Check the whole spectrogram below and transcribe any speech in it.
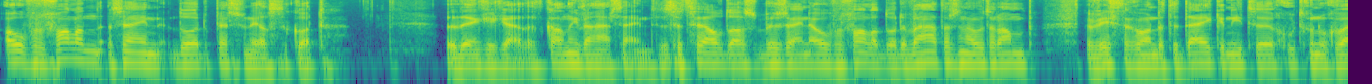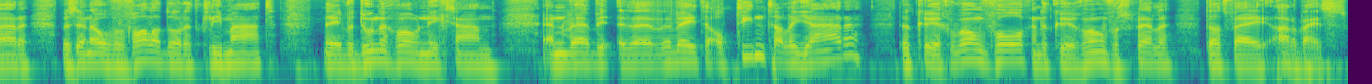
overvallen zijn door de personeelstekorten. Dan denk ik, ja, dat kan niet waar zijn. Het is hetzelfde als we zijn overvallen door de watersnoodramp. We wisten gewoon dat de dijken niet uh, goed genoeg waren. We zijn overvallen door het klimaat. Nee, we doen er gewoon niks aan. En we, hebben, we, we weten al tientallen jaren, dat kun je gewoon volgen en dat kun je gewoon voorspellen, dat wij arbeids.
